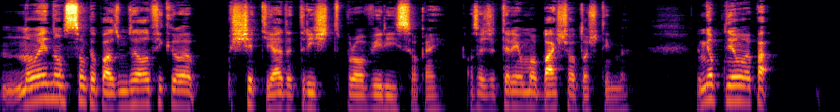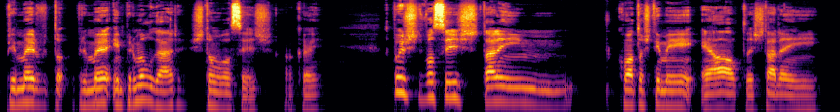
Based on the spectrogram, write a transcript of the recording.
não é não são capazes, mas ela fica chateada, triste por ouvir isso, ok? Ou seja, terem uma baixa autoestima. Na minha opinião, pá, primeiro, primeiro, em primeiro lugar estão vocês, ok? Depois de vocês estarem com autoestima em alta, estarem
